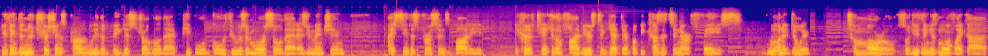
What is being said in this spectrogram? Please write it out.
You think the nutrition is probably the biggest struggle that people will go through, is it more so that, as you mentioned, I see this person's body, it could have taken them five years to get there, but because it's in our face, we want to do it tomorrow. So do you think it's more of like a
